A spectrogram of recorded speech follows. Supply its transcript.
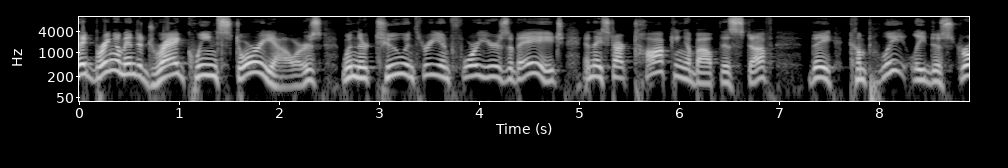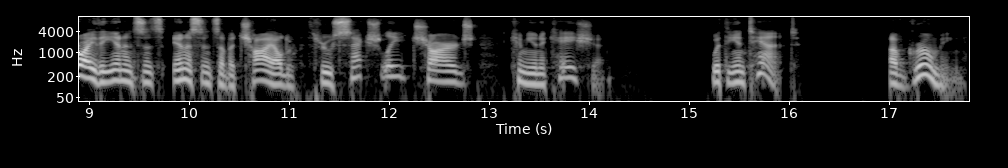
they bring them into drag queen story hours when they're two and three and four years of age and they start talking about this stuff. They completely destroy the innocence, innocence of a child through sexually charged communication with the intent of grooming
